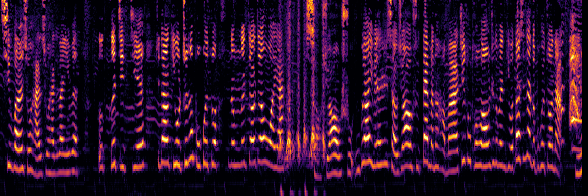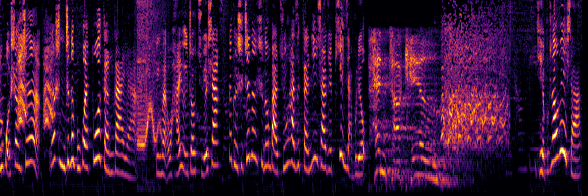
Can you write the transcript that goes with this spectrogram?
欺负完了熊孩子，熊孩子万一问。哥哥姐姐，这道题我真的不会做，能不能教教我呀？小学奥数，你不要以为它是小学奥数代码的好吗？鸡兔同笼这个问题，我到现在都不会做呢。引火上身啊！要是你真的不会，多尴尬呀！另外，我还有一招绝杀，那可是真的是能把熊孩子赶尽杀绝，片甲不留。Pentakill。也不知道为啥，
